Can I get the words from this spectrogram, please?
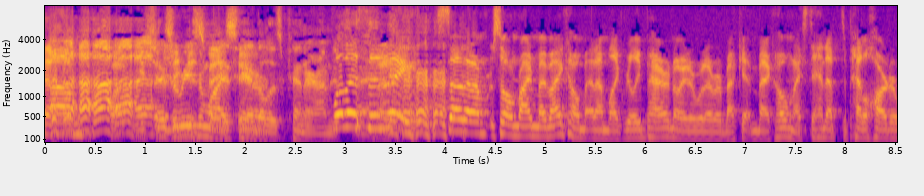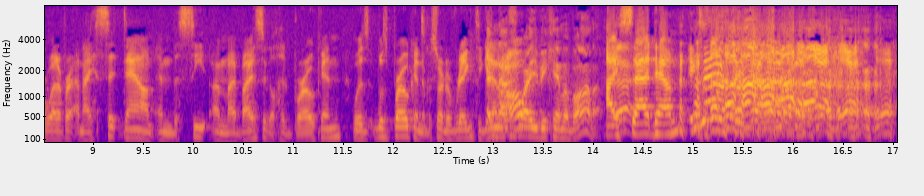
But um, you There's a reason why face his here. handle is Pinner. I'm just Well, that's saying. the thing. So that I'm so I'm riding my bike home, and I'm like really paranoid or whatever about getting back home. And I stand up to pedal harder or whatever, and I sit down, and the seat on my bicycle had broken. was was broken. It was sort of rigged together. and that's why you became a bottom. I sat down exactly,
